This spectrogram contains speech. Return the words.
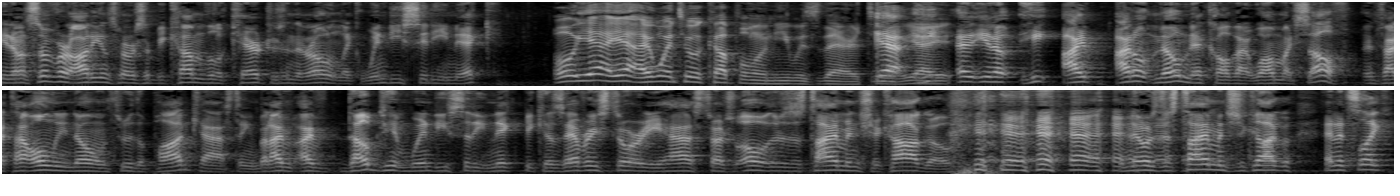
You know, some of our audience members have become little characters in their own, like Windy City Nick. oh yeah, yeah. I went to a couple and he was there too. Yeah, yeah. he- and, you know, he I, I don't know Nick all that well myself. In fact, I only know him through the podcasting. But I've, I've dubbed him Windy City Nick because every story he has starts. Oh, there's this time in Chicago, and there was this time in Chicago, and it's like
